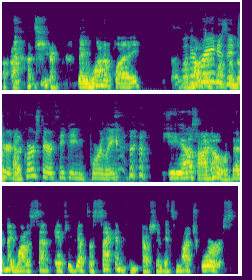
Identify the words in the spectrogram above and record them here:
Uh, you know, they want to play. Well, the their brain is injured. Of course, they're thinking poorly. yes, I know. Then they want to send. If you get the second concussion, it's much worse.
